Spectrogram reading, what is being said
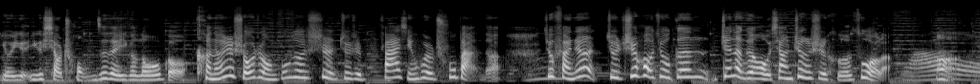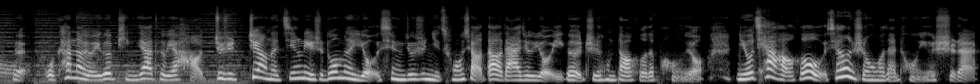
有一个一个小虫子的一个 logo，可能是手冢工作室就是发行或者出版的，就反正就之后就跟真的跟偶像正式合作了。哇哦，对我看到有一个评价特别好，就是这样的经历是多么。有幸就是你从小到大就有一个志同道合的朋友，你又恰好和偶像生活在同一个时代，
